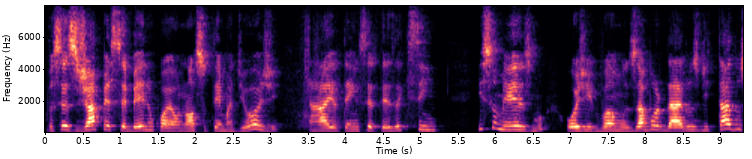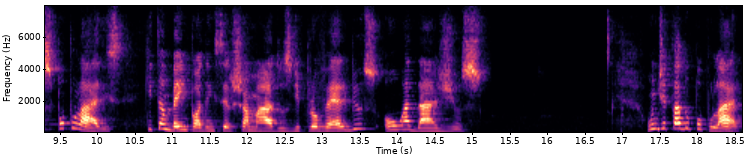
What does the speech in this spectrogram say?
Vocês já perceberam qual é o nosso tema de hoje? Ah, eu tenho certeza que sim. Isso mesmo, hoje vamos abordar os ditados populares, que também podem ser chamados de provérbios ou adágios. Um ditado popular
